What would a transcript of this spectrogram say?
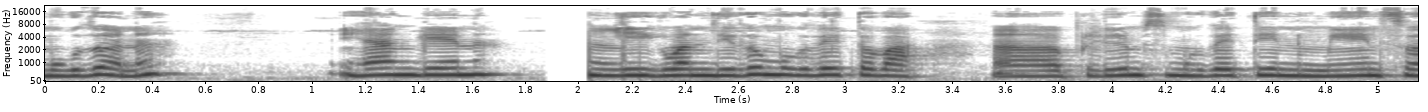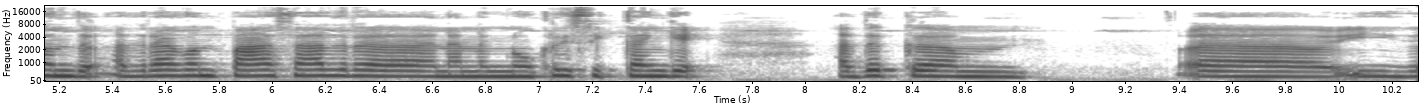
ಮುಗ್ದೋನ? ಹೆಂಗೇನು? ಈಗ ಒಂದು ಇದು ಮುಗ್ದೈತವ ಫಿಲಿಮ್ಸ್ ಮುಗ್ದೈತಿ ಮೇನ್ಸ್ ಒಂದು. ಅದ್ರಾಗ ಒಂದು ಪಾಸ್ ಆದ್ರೆ ನನಗೆ ನೌಕರಿ ಸಿಕ್ಕಂಗೆ. ಅದಕ್ಕೆ ಈಗ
